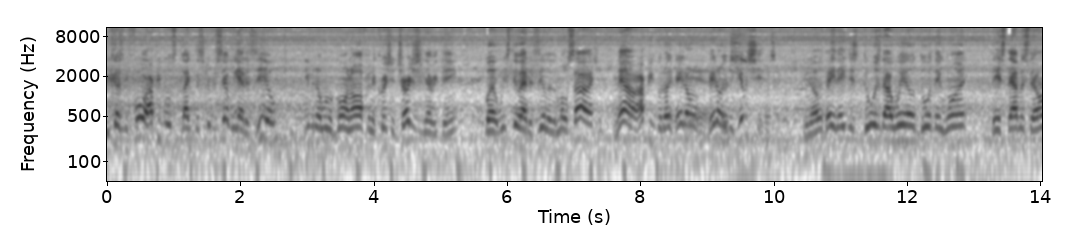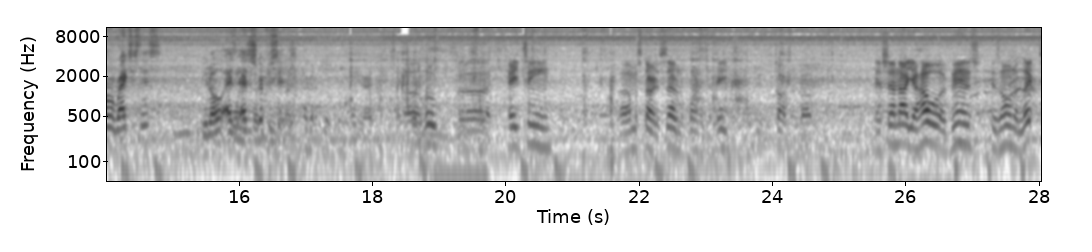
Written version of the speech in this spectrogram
because before our people, like the scripture said, we had a zeal, even though we were going off in the Christian churches and everything, but we still had a zeal of the Most High. Now our people, they they don't, they don't even give a shit. You know, they, they just do as thou will, do what they want. They establish their own righteousness. You know, as, as the scripture says. Uh, Luke uh, 18. Uh, I'm gonna start at seven and point to eight. What you was talking about. And shall not Yahweh avenge his own elect,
